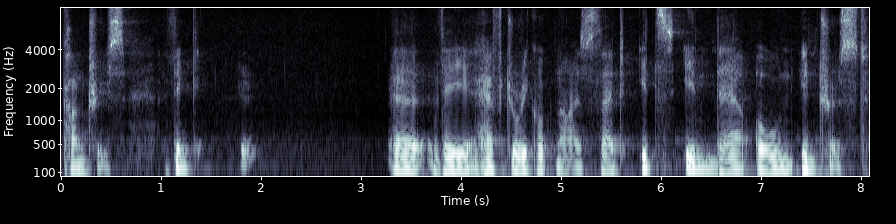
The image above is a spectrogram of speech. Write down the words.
countries. I think uh, they have to recognize that it's in their own interest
